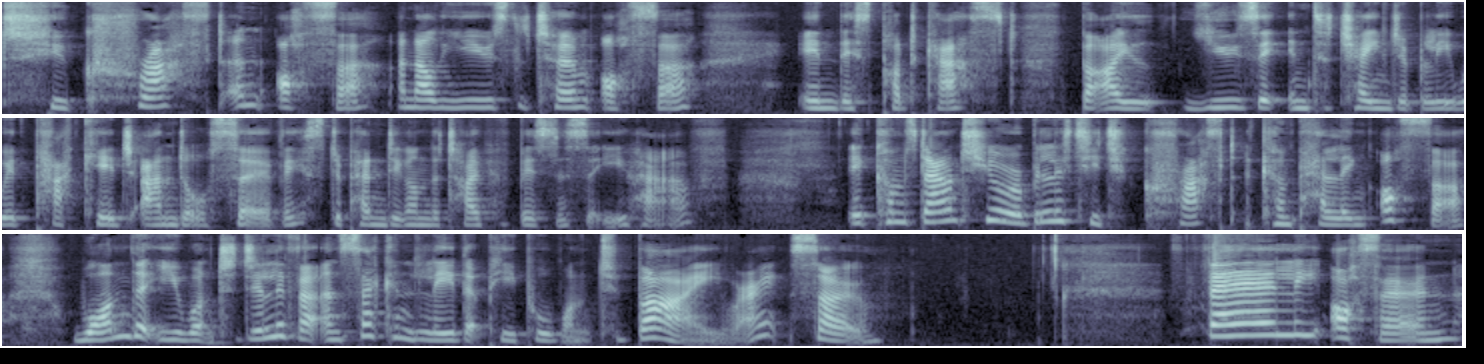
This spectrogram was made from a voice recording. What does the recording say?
to craft an offer, and I'll use the term offer in this podcast but i use it interchangeably with package and or service depending on the type of business that you have it comes down to your ability to craft a compelling offer, one that you want to deliver, and secondly, that people want to buy, right? So, fairly often,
